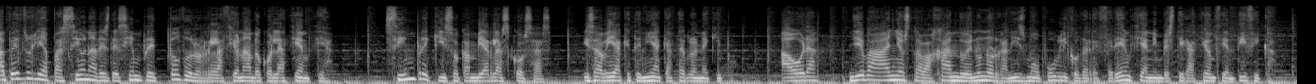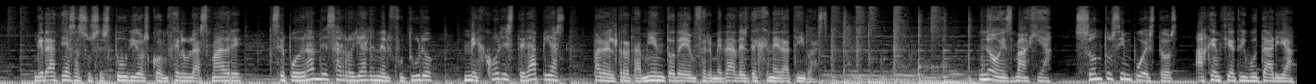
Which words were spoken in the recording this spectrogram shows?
A Pedro le apasiona desde siempre todo lo relacionado con la ciencia. Siempre quiso cambiar las cosas y sabía que tenía que hacerlo en equipo. Ahora lleva años trabajando en un organismo público de referencia en investigación científica. Gracias a sus estudios con células madre, se podrán desarrollar en el futuro mejores terapias para el tratamiento de enfermedades degenerativas. No es magia, son tus impuestos, Agencia Tributaria,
